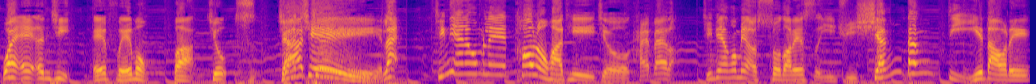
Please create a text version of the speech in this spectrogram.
，Y A N G F M 八九四，加起来。今天呢，我们的讨论话题就开摆了。今天我们要说到的是一句相当地道的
